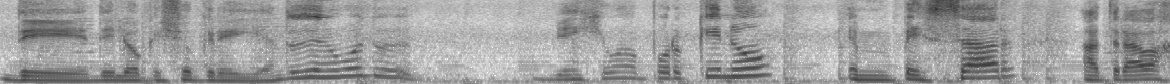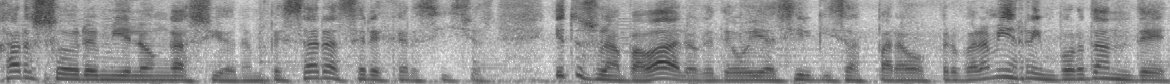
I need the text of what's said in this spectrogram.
de, de lo que yo creía. Entonces, en un momento me dije, bueno, ¿por qué no empezar a trabajar sobre mi elongación? Empezar a hacer ejercicios. Y esto es una pavada lo que te voy a decir quizás para vos, pero para mí es re importante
